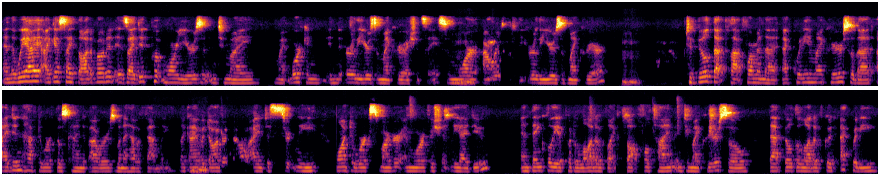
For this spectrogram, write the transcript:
And the way I, I guess I thought about it is I did put more years into my my work in, in the early years of my career, I should say. So more mm-hmm. hours into the early years of my career mm-hmm. to build that platform and that equity in my career so that I didn't have to work those kind of hours when I have a family. Like mm-hmm. I have a mm-hmm. daughter now. I just certainly want to work smarter and more efficiently I do. And thankfully I put a lot of like thoughtful time into my career. So that built a lot of good equity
